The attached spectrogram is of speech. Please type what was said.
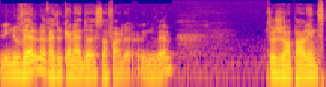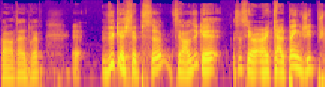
les nouvelles, Radio-Canada, ces affaires-là, les nouvelles. Ça, je vais en parler, une petite parenthèse, bref. Euh, vu que je fais plus ça, c'est rendu que ça, c'est un, calepin que j'ai depuis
